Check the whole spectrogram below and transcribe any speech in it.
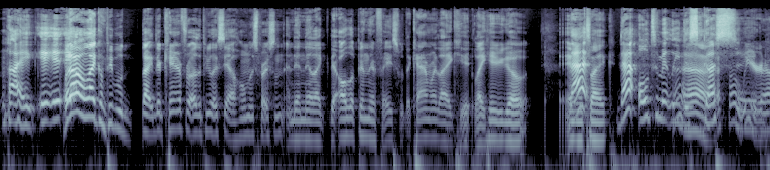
Like it. it, But it- I don't like when people like they're caring for other people. Like say a homeless person, and then they're like they're all up in their face with the camera, like here, like here you go, and That- it's like that ultimately Ah, disgusts so me, weird. bro.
